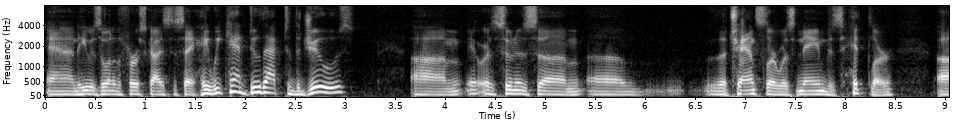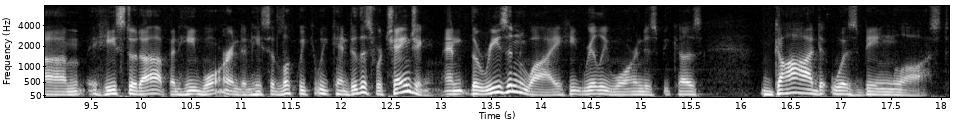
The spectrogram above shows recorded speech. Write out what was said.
And he was one of the first guys to say, hey, we can't do that to the Jews. Um, it, as soon as um, uh, the chancellor was named as Hitler, um, he stood up and he warned and he said, look, we, we can't do this, we're changing. And the reason why he really warned is because God was being lost.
